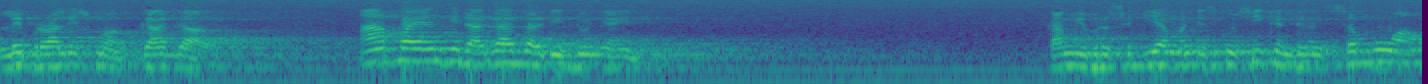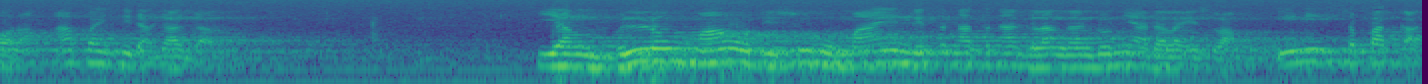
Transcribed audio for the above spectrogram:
Liberalisme gagal apa yang tidak gagal di dunia ini kami bersedia mendiskusikan dengan semua orang apa yang tidak gagal. Yang belum mau disuruh main di tengah-tengah gelanggang dunia adalah Islam. Ini sepakat.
